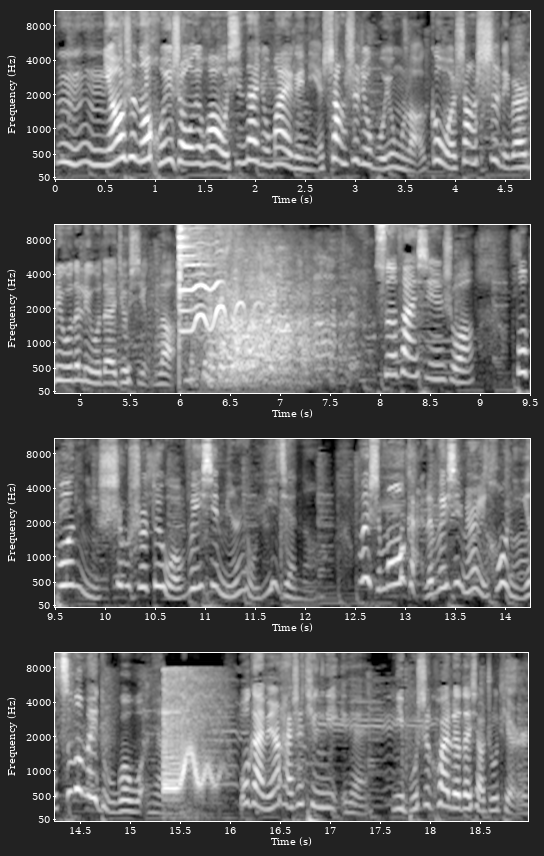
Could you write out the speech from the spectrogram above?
嗯，你要是能回收的话，我现在就卖给你。上市就不用了，够我上市里边溜达溜达就行了。孙范新说：“波波，你是不是对我微信名有意见呢？”为什么我改了微信名以后，你一次都没读过我呢？我改名还是听你的，你不是快乐的小猪蹄儿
